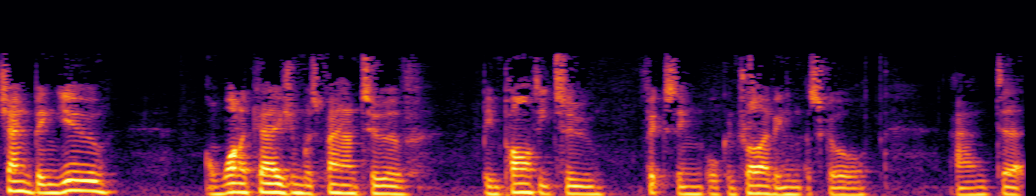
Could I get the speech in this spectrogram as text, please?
Chang Bing Yu, on one occasion, was found to have been party to fixing or contriving a score, and uh,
